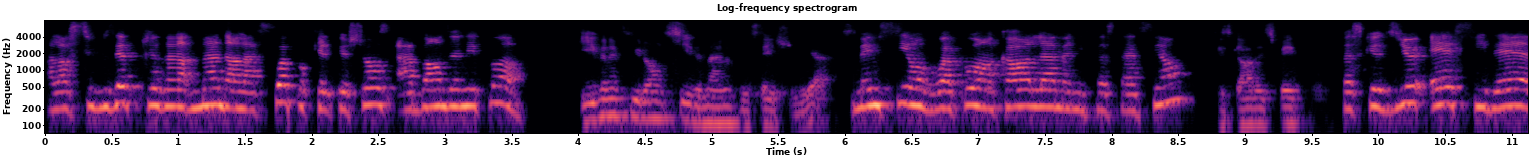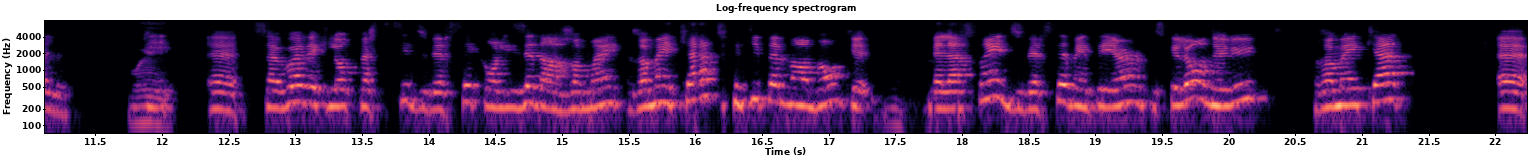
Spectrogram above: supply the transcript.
Alors, si vous êtes présentement dans la foi pour quelque chose, abandonnez pas. Even if you don't see the manifestation yet, Même si on voit pas encore la manifestation, because God is faithful. parce que Dieu est fidèle. Oui. Euh, ça va avec l'autre partie du verset qu'on lisait dans Romains, Romains 4, qui est tellement bon que, mais la fin du verset 21, parce que là, on a lu Romains 4, euh,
